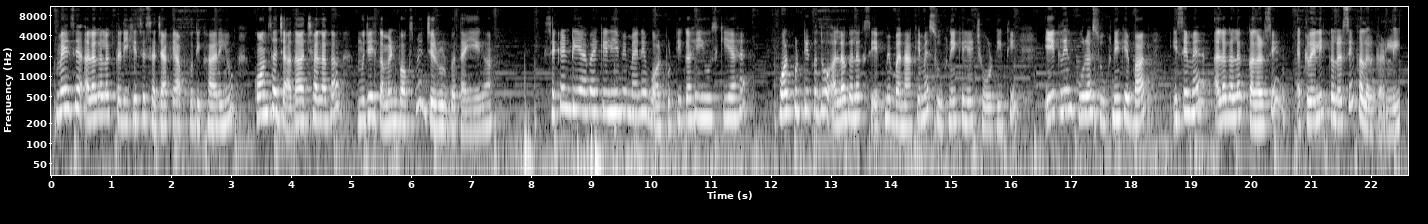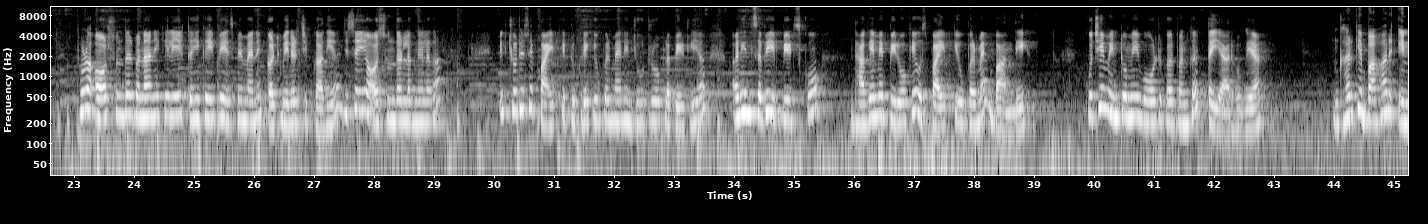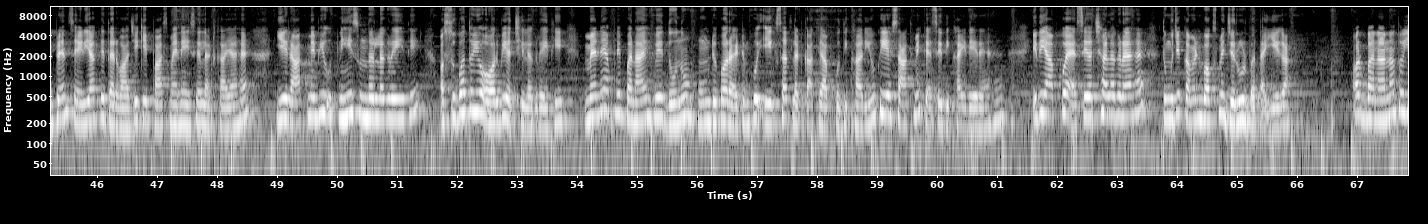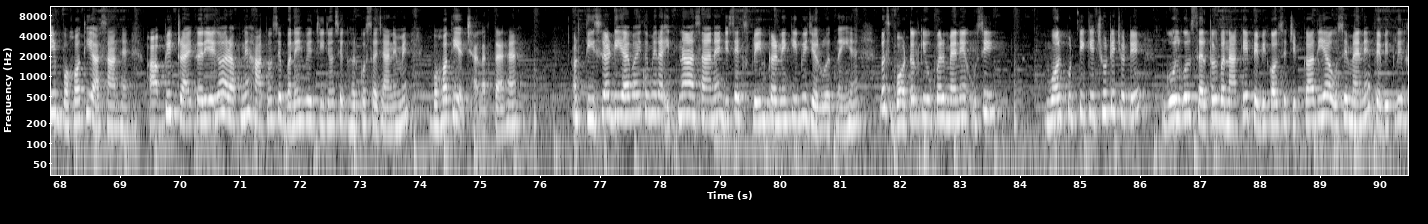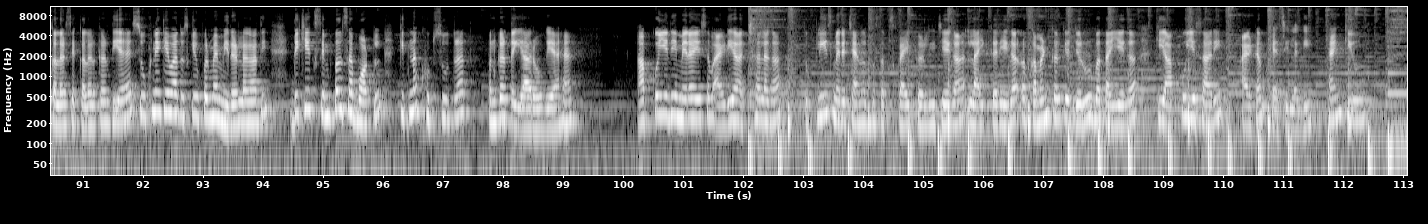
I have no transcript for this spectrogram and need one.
मैं इसे अलग अलग तरीके से सजा के आपको दिखा रही हूँ। कौन सा ज़्यादा अच्छा लगा, मुझे कमेंट बॉक्स में ज़रूर बताइएगा। सेकेंड डी के लिए भी मैंने वॉल पुट्टी का ही यूज़ किया है। वॉल पुट्टी को दो अलग अलग शेप में बना के मैं सूखने के लिए छोड़ दी थी। एक दिन पूरा सूखने के बाद इसे मैं अलग अलग कलर से एक्रेलिक कलर से कलर कर ली। थोड़ा और सुंदर बनाने के लिए कहीं कहीं पे इसमें मैंने कट मिरर चिपका दिया, जिससे ये और सुंदर लगने लगा। एक छोटे से पाइप के टुकड़े के ऊपर मैंने जूट रोप लपेट लिया और इन सभी बीड्स को धागे में पिरो के उस पाइप के ऊपर मैं बाँध दी। कुछ ही मिनटों में वोल्ड कर बनकर तैयार हो गया। घर के बाहर इंट्रेंस एरिया के दरवाजे के पास मैंने इसे लटकाया है। ये रात में भी उतनी ही सुंदर लग रही थी और सुबह तो ये और भी अच्छी लग रही थी। मैंने अपने बनाए हुए दोनों होम डेकोर आइटम को एक साथ लटका के आपको दिखा रही हूँ कि ये साथ में कैसे दिखाई दे रहे हैं। यदि आपको ऐसे अच्छा लग रहा है तो मुझे कमेंट बॉक्स में ज़रूर बताइएगा। और बनाना तो ये बहुत ही आसान है। आप भी ट्राई करिएगा और अपने हाथों से बने हुए चीज़ों से घर को सजाने में बहुत ही अच्छा लगता है। और तीसरा डीआईवाई तो मेरा इतना आसान है, जिसे एक्सप्लेन करने की भी ज़रूरत नहीं है। बस बॉटल के ऊपर मैंने उसी वॉल पुट्टी के छोटे छोटे गोल गोल सर्कल बना के फेबिकॉल से चिपका दिया। उसे मैंने फेबिक्रिल कलर से कलर कर दिया है। सूखने के बाद उसके ऊपर मैं मिरर लगा दी। देखिए, एक सिंपल सा बॉटल कितना खूबसूरत बनकर तैयार हो गया है। आपको यदि मेरा ये सब आइडिया अच्छा लगा तो प्लीज़ मेरे चैनल को सब्सक्राइब कर लीजिएगा लाइक करिएगा और कमेंट करके ज़रूर बताइएगा कि आपको ये सारी आइटम कैसी लगी। Thank you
